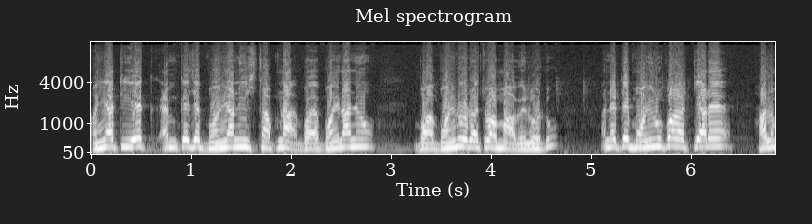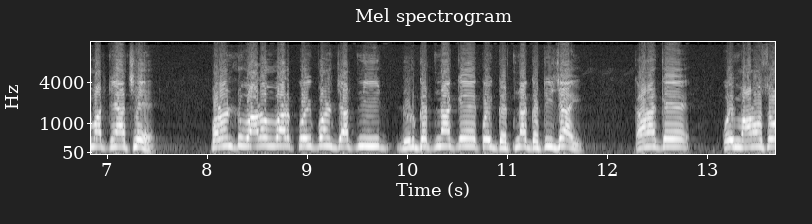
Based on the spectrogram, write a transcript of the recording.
અહીંયાથી એક એમ કે જે ભોંયાની સ્થાપના, ભ- ભોંયણાનું રચવામાં આવેલું હતું. અને તે મોહિનું પણ અત્યારે હાલમાં ત્યાં છે. પરંતુ વારંવાર કોઈ પણ જાતની દુર્ઘટના કે કોઈ ઘટના ઘટી જાય, કારણ કે કોઈ માણસો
